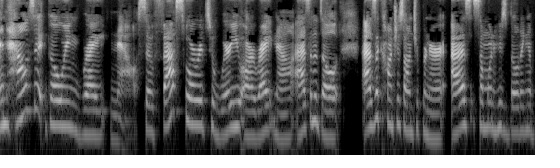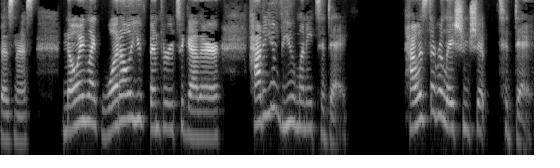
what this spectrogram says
and how's it going right now? So, fast forward to where you are right now as an adult, as a conscious entrepreneur, as someone who's building a business, knowing like what all you've been through together. How do you view money today? How is the relationship today?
